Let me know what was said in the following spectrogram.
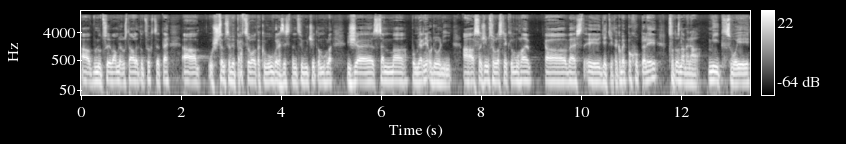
a vnucuje vám neustále to, co chcete. A už jsem se vypracoval takovou rezistenci vůči tomuhle, že jsem poměrně odolný a snažím se vlastně k tomuhle vést i děti, tak aby pochopili, co to znamená mít svoji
